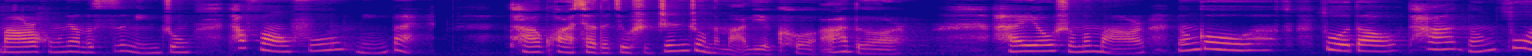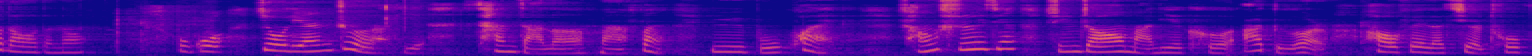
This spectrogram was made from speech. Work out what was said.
马儿洪亮的嘶鸣中，他仿佛明白，他胯下的就是真正的马列克阿德尔。还有什么马儿能够做到他能做到的呢？不过，就连这也掺杂了麻烦与不快。长时间寻找马列克阿德尔，耗费了切尔托普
